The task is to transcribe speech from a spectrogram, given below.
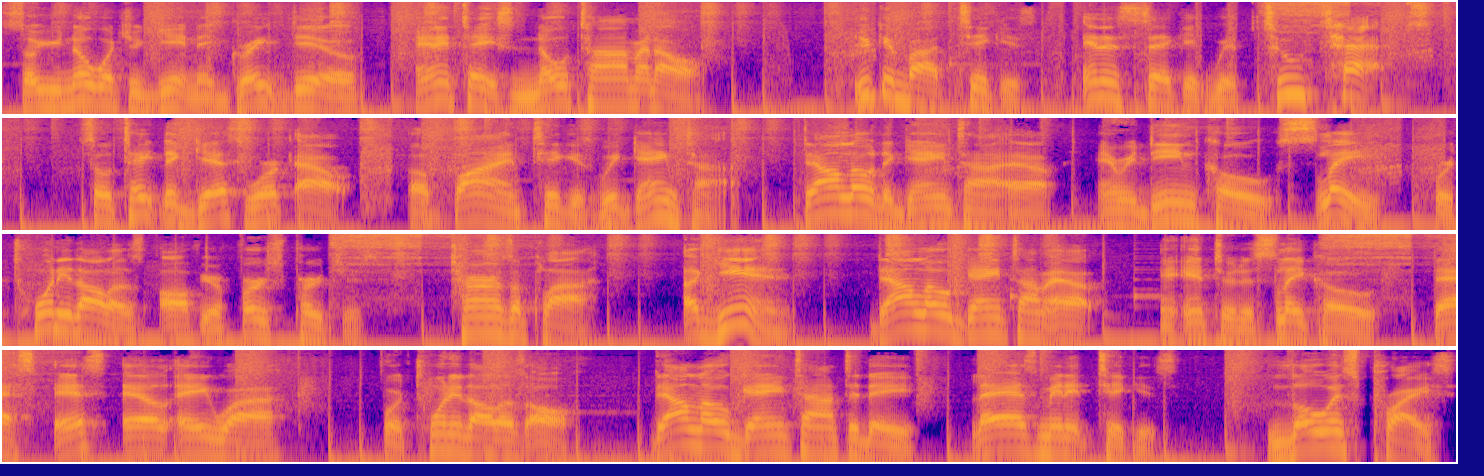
so you know what you're getting a great deal and it takes no time at all. You can buy tickets in a second with two taps. So take the guesswork out of buying tickets with Game Time. Download the Game Time app and redeem code SLAY for $20 off your first purchase. Terms apply. Again, download Game Time app and enter the SLAY code. That's S L A Y for $20 off. Download Game Time today. Last minute tickets. Lowest price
